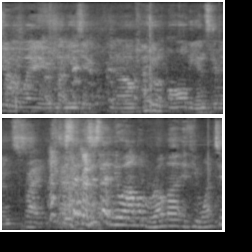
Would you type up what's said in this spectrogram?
doing away with my music. You know, I'm doing all the instruments. Right. Is this, that, is this that new album Roma if you want to?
